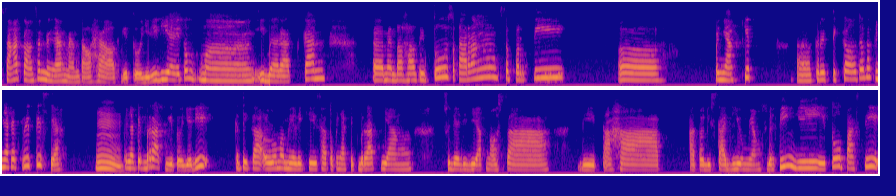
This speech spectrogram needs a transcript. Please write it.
sangat concern dengan mental health gitu. Jadi dia itu mengibaratkan eh, mental health itu sekarang seperti eh, penyakit eh, kritikal itu apa penyakit kritis ya hmm penyakit berat gitu. Jadi ketika lo memiliki satu penyakit berat yang sudah didiagnosa di tahap atau di stadium yang sudah tinggi, itu pasti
